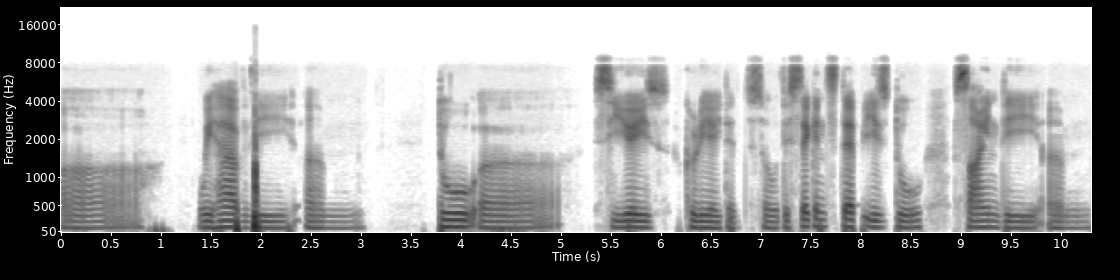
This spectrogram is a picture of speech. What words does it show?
uh, we have the um, two uh, CAs created. So the second step is to sign the um,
